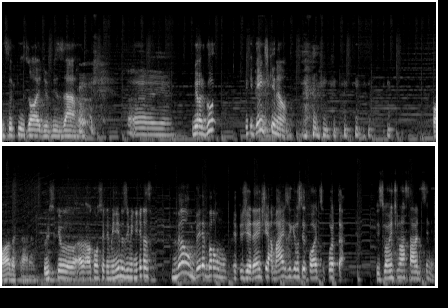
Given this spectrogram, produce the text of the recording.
esse episódio bizarro. Ai, ai. Me orgulho? Evidente que não. Foda, cara. Por isso que eu aconselho meninos e meninas, não bebam refrigerante a mais do que você pode suportar. Principalmente numa sala de cinema.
